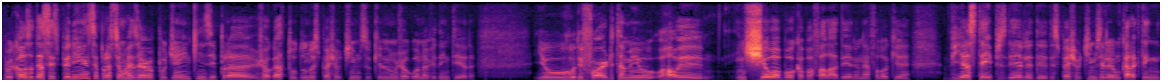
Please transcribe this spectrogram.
por causa dessa experiência, para ser um reserva pro Jenkins e para jogar tudo no Special Teams, o que ele não jogou na vida inteira. E o Rudy Ford também, o, o Howie encheu a boca para falar dele, né? Falou que via as tapes dele de, de, Special Teams, ele é um cara que tem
